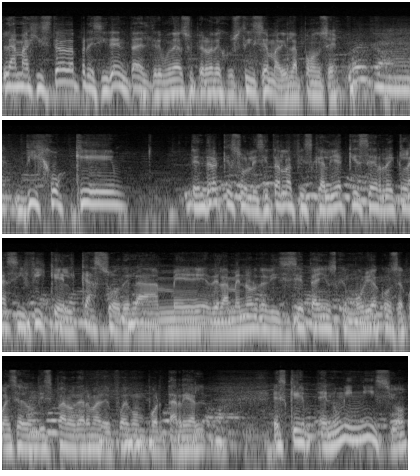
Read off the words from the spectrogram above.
La magistrada presidenta del Tribunal Superior de Justicia, Marila Ponce, dijo que tendrá que solicitar la fiscalía que se reclasifique el caso de la, de la menor de 17 años que murió a consecuencia de un disparo de arma de fuego en Puerta Real. Es que en un inicio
